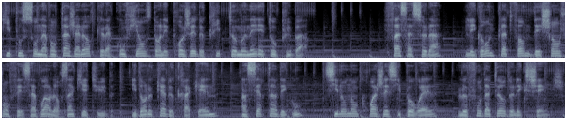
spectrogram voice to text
qui pousse son avantage alors que la confiance dans les projets de crypto-monnaie est au plus bas. Face à cela, les grandes plateformes d'échange ont fait savoir leurs inquiétudes, et dans le cas de Kraken, un certain dégoût, si l'on en croit Jesse Powell, le fondateur de l'exchange.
